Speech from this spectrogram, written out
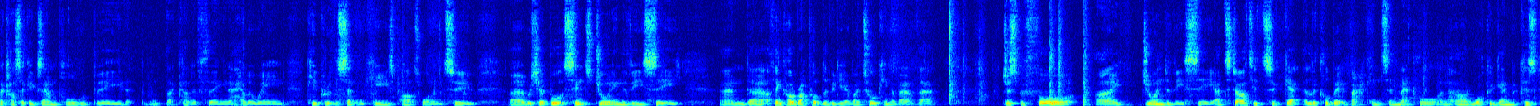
a classic example would be that, that kind of thing, you know, Helloween, Keeper of the Seven Keys, parts one and two, uh, which I've bought since joining the VC. And uh, I think I'll wrap up the video by talking about that. Just before I joined the VC, I'd started to get a little bit back into metal and hard rock again because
